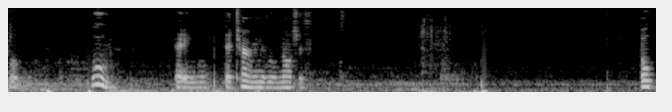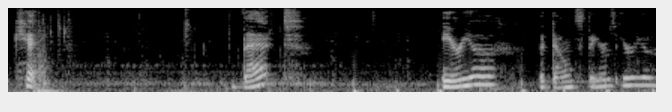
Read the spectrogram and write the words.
Oh. Ooh. That angle. That turn made me a little nauseous. Okay. That area the downstairs area.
